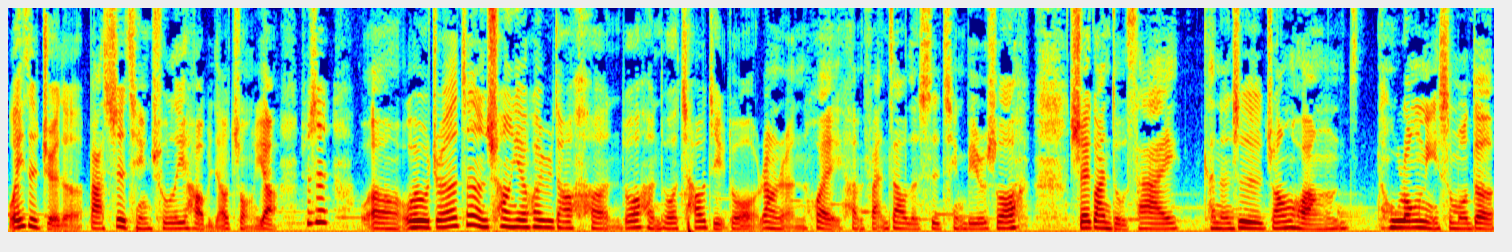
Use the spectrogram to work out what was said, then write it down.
我一直觉得把事情处理好比较重要。就是，呃，我我觉得真的创业会遇到很多很多超级多让人会很烦躁的事情，比如说水管堵塞，可能是装潢糊弄你什么的，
